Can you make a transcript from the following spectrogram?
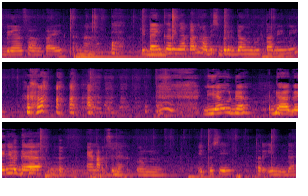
dengan santai. Kenapa? Kita yang keringatan habis berdangdutan ini. Dia udah daganya udah enak sudah. Hmm, itu sih terindah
